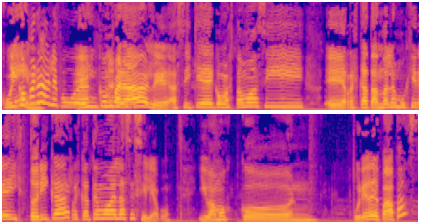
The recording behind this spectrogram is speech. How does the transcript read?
Queen. Incomparable, pues. Es incomparable. Así que como estamos así eh, rescatando a las mujeres históricas, rescatemos a la Cecilia, po. Y vamos con puré de papas.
